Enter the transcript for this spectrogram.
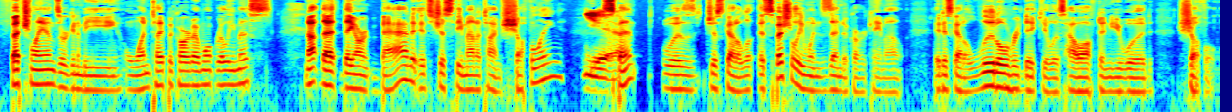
fetch lands are gonna be one type of card I won't really miss. Not that they aren't bad. It's just the amount of time shuffling Yeah. spent was just got a little, especially when Zendikar came out. It just got a little ridiculous how often you would shuffle.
